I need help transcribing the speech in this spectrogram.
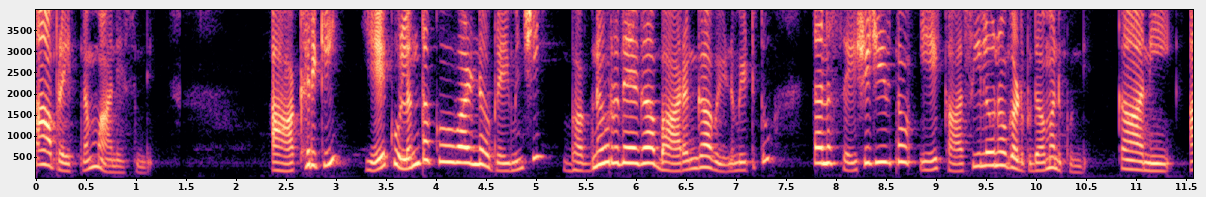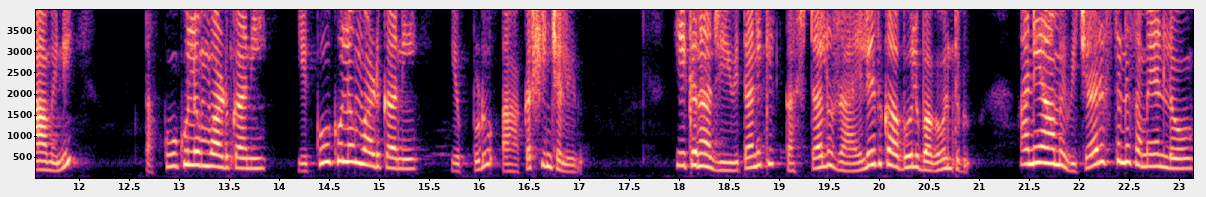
ఆ ప్రయత్నం మానేసింది. ఆఖరికి ఏ కులం తక్కువ వాడినో ప్రేమించి భగ్న హృదయగా భారంగా వీణమిటుతూ తన శేష జీవితం ఏ కాశీలోనో గడుపుదామనుకుంది. కానీ ఆమెని తక్కువ కులం వాడు కానీ ఎక్కువ కులం వాడు కానీ ఎప్పుడూ ఆకర్షించలేదు. ఇక నా జీవితానికి కష్టాలు రాయలేదు కాబోలు భగవంతుడు అని ఆమె విచారిస్తున్న సమయంలో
